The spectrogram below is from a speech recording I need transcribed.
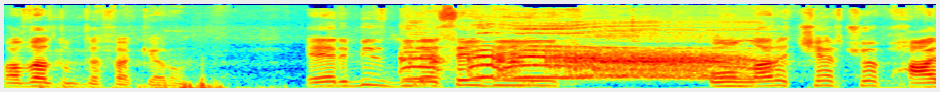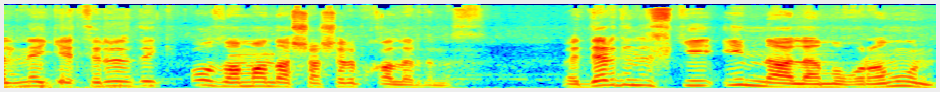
فَظَلْتُمْ تَفَكَّرُونَ Eğer biz dileseydik onları çer çöp haline getirirdik. O zaman da şaşırıp kalırdınız. Ve derdiniz ki inna la mughramun.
